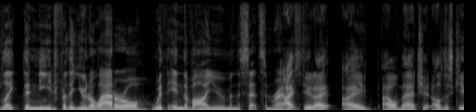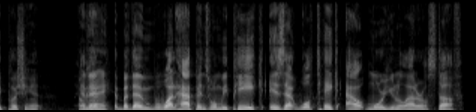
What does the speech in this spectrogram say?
like the need for the unilateral within the volume and the sets and reps? I dude, I I I'll match it. I'll just keep pushing it. And then but then what happens when we peak is that we'll take out more unilateral stuff.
